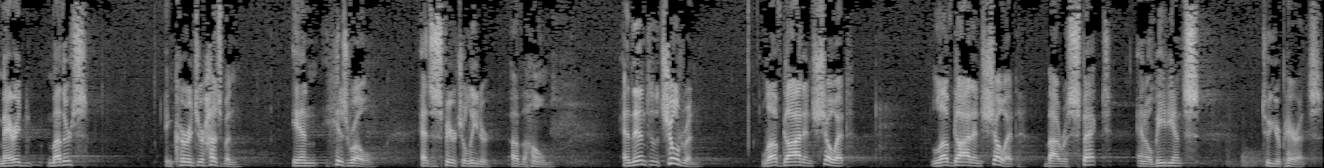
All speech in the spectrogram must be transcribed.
Married mothers, encourage your husband in his role as a spiritual leader of the home. And then to the children, love God and show it. Love God and show it by respect and obedience to your parents.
